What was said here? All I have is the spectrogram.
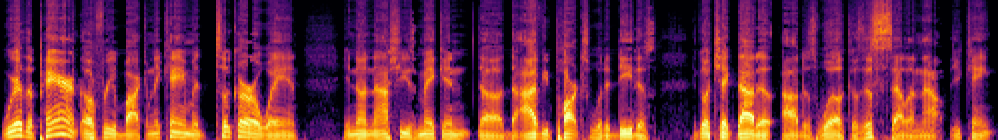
we're the parent of Reebok, and they came and took her away, and you know now she's making uh, the Ivy Parks with Adidas." and go check that out as well because it's selling out. You can't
